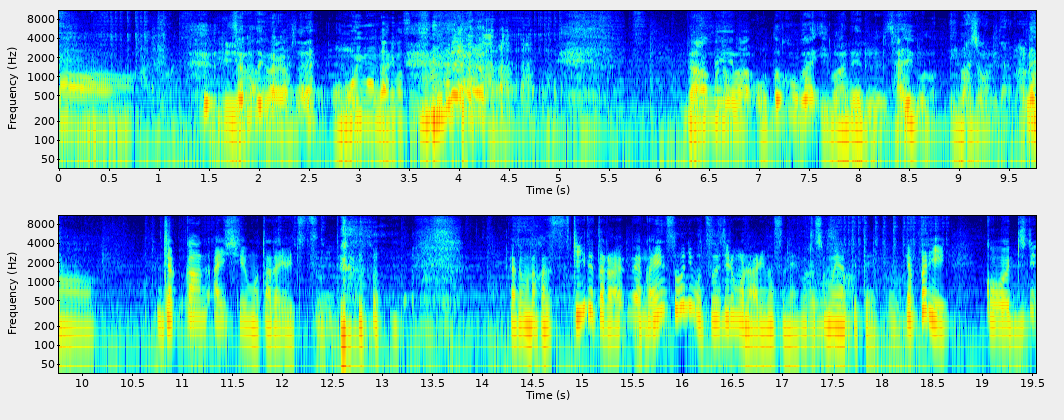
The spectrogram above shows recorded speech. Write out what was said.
あ。そういうこと言われましたね。重いもんがありますね。ラーメンは男が言われる最後の居場所みたいなね若干哀愁も漂いつつ。いやでもなんか聞いてたらなんか演奏にも通じるものありますね、私もやってて、うん。やっぱりこうじ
